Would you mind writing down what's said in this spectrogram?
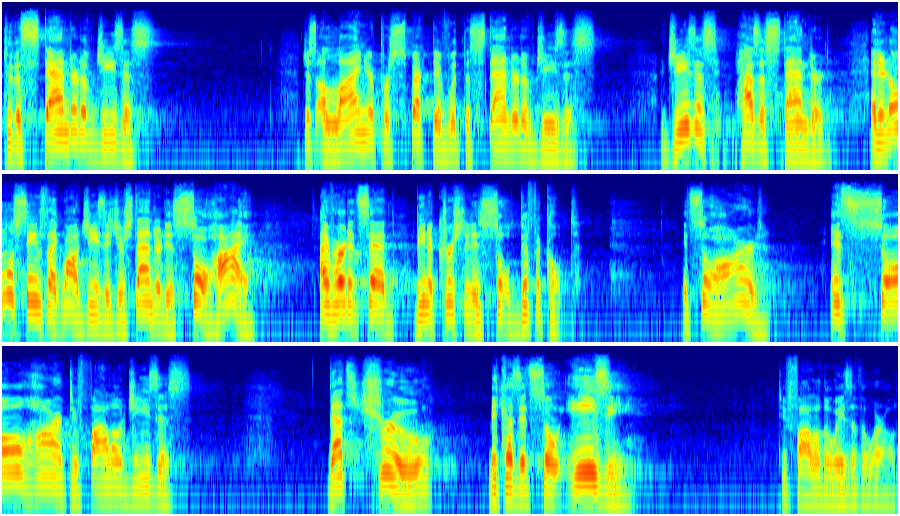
to the standard of Jesus. Just align your perspective with the standard of Jesus. Jesus has a standard. And it almost seems like, wow, Jesus, your standard is so high. I've heard it said being a Christian is so difficult. It's so hard. It's so hard to follow Jesus. That's true because it's so easy to follow the ways of the world.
